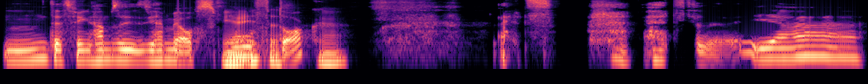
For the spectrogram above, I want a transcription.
Mhm, deswegen haben sie, sie haben ja auch Ja, Smooth das, Dog ja. als, als, äh, ja,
